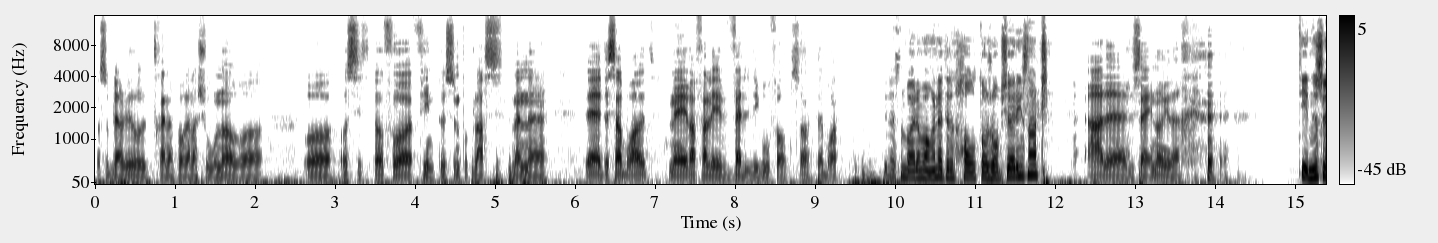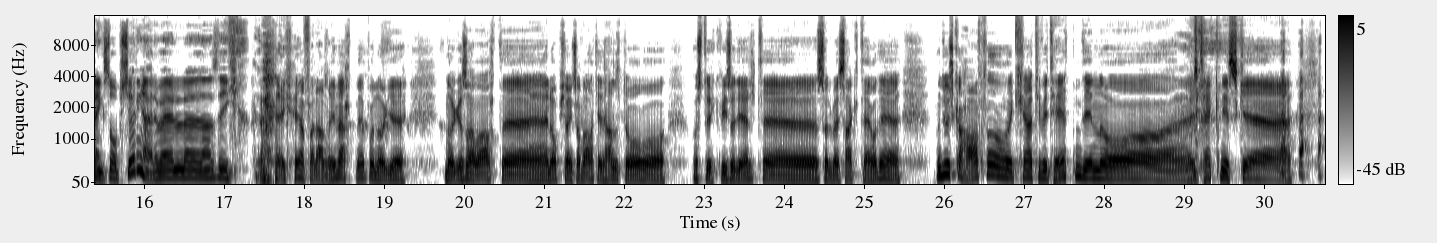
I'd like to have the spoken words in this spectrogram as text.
Og så blir det jo å trene på relasjoner og, og, og, og få finpussen på plass. Men det, det ser bra ut. Vi er i hvert fall i veldig god form, så det er bra. Det skulle nesten bare mangle etter et halvt års oppkjøring snart. Ja, det, du sier noe der. Tidenes lengste oppkjøring er det vel, Stig? Stig? Jeg har iallfall aldri vært med på noe, noe som har vart, eh, en oppkjøring som har vart i et halvt år og, og stykkevis og delt, eh, som det ble sagt her. Og det, men du skal ha for kreativiteten din og eh, tekniske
